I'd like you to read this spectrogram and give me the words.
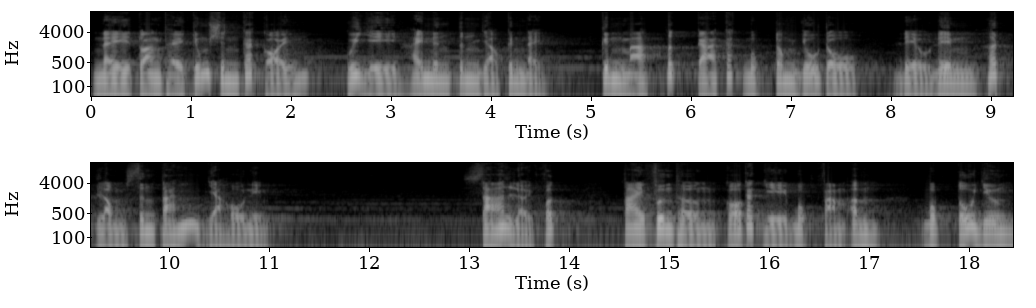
Này toàn thể chúng sinh các cõi, quý vị hãy nên tin vào kinh này. Kinh mà tất cả các bục trong vũ trụ đều đem hết lòng xưng tán và hộ niệm. Xá lợi phất, tại phương thượng có các vị bục phạm âm, bục tú dương,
